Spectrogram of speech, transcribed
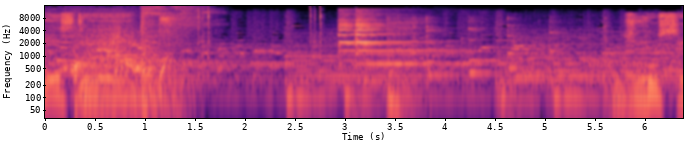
Tasty. Juicy.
